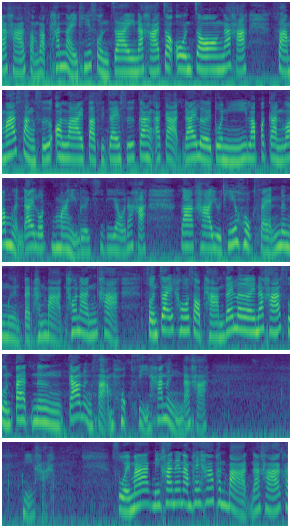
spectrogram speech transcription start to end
นะคะสำหรับท่านไหนที่สนใจนะคะ จะโอนจองนะคะ สามารถสั่งซื้อออนไลน์ ตัดสินใจซื้อกลางอากาศได้เลยตัวนี้รับประกันว่าเหมือนได้รถใหม่เลยทีเดียวนะคะ ราคาอยู่ที่ 618,000 บาทเท่านั้นค่ะ สนใจโทรสอบถามได้เลยนะคะ 0819136451 นะคะ นี่ค่ะ สวยมากมีค่าแนะนำให้ 5,000 บาทนะคะ ใคร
